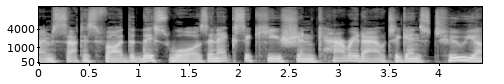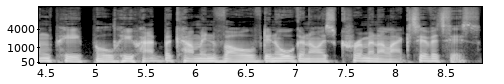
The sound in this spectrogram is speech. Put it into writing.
I am satisfied that this was an execution carried out against two young people who had become involved in organized criminal activities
